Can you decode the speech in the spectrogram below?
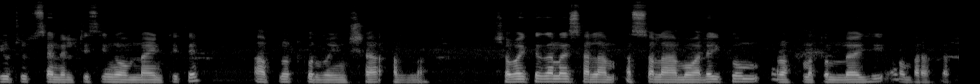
ইউটিউব চ্যানেল টিচিং হোম নাইনটিতে আপলোড করব ইনশা আল্লাহ সবাইকে জানাই সালাম। আসসালামু আলাইকুম রহমতুল্লাহি ওবরাকাত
